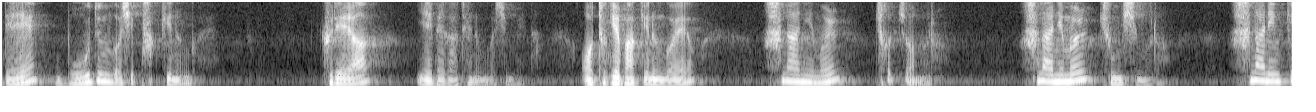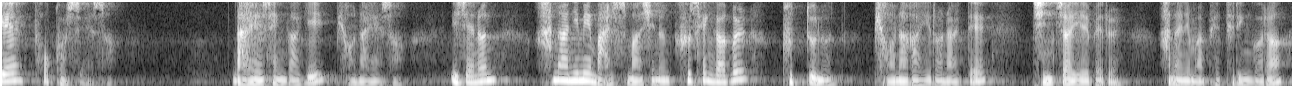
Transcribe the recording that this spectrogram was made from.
내 모든 것이 바뀌는 거예요. 그래야 예배가 되는 것입니다. 어떻게 바뀌는 거예요? 하나님을 초점으로, 하나님을 중심으로, 하나님께 포커스해서, 나의 생각이 변화해서, 이제는 하나님이 말씀하시는 그 생각을 붙드는 변화가 일어날 때 진짜 예배를 하나님 앞에 드린 거라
